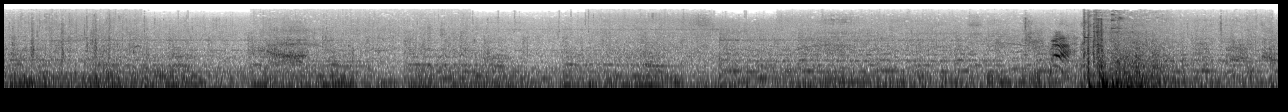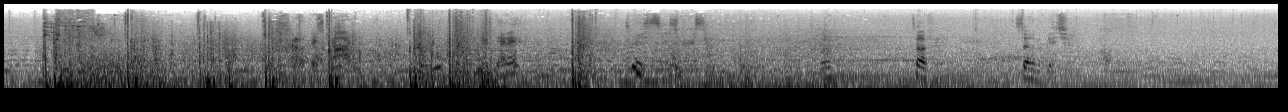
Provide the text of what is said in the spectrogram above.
Son of a bitch, Get it? Jesus Christ. Tough. Son of a bitch.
